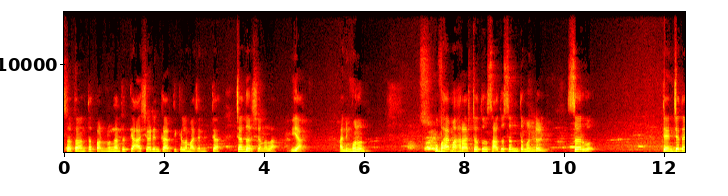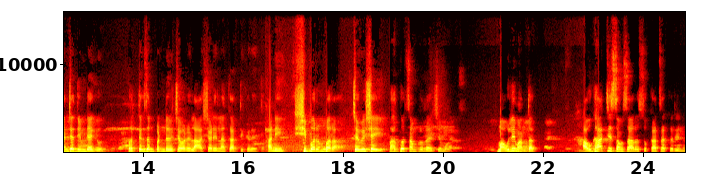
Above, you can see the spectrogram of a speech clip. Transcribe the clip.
स्वतः म्हणतात पांडुरंग म्हणतात की आषाढीन कार्तिकेला माझ्या नित्याच्या दर्शनाला या. आणि म्हणून उभ्या महाराष्ट्रातून साधू संत मंडळी सर्व त्यांच्या त्यांच्या दिंड्या घेऊन प्रत्येकजण पंढरीच्या वाडीला आषाढीला कार्तिकेला येतात. आणि ही परंपराच्या विषयी भागवत संप्रदायाचे मूळ माऊली मानतात अवघाची संसार सुखाचा करीन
